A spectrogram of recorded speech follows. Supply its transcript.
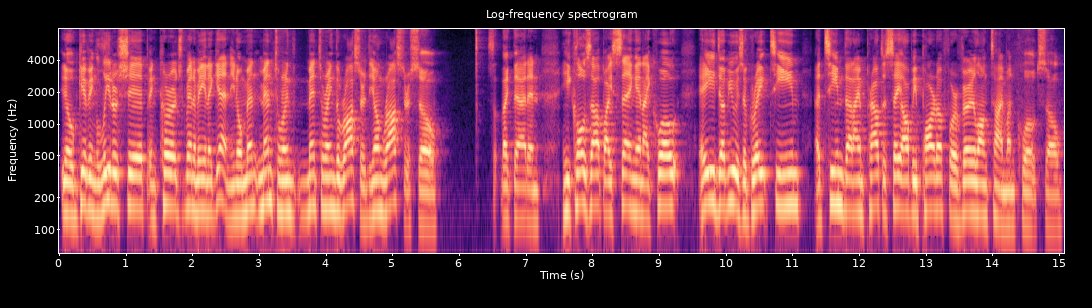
you know, giving leadership, encouragement. I mean, again, you know, men- mentoring mentoring the roster, the young roster. So, so like that, and he closed out by saying, and I quote, "AEW is a great team, a team that I'm proud to say I'll be part of for a very long time." Unquote. So.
